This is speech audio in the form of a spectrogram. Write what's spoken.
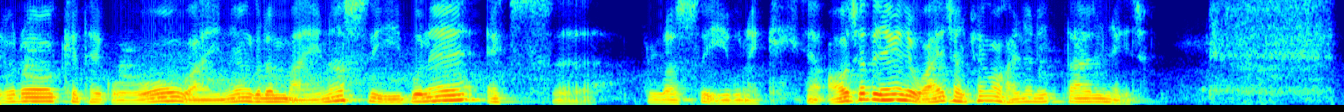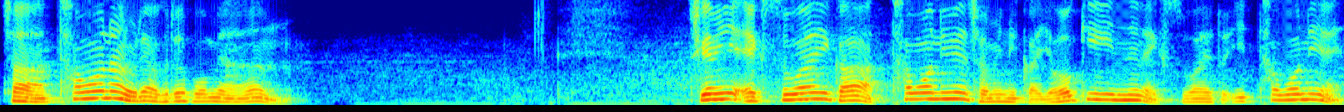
이렇게 되고 y는 그럼 마이너스 2분의 x 플러스 2분의 k. 어쨌든 얘가 이제 y 절편과 관련이 있다 이런 얘기죠. 자, 타원을 우리가 그려보면 지금 이 xy가 타원 위의 점이니까 여기 있는 xy도 이 타원 위의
